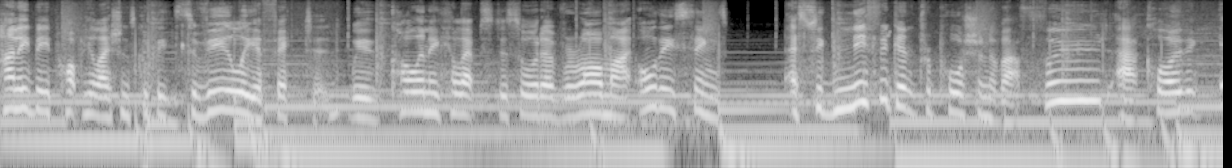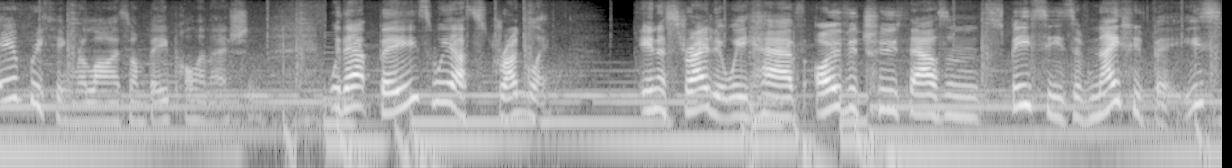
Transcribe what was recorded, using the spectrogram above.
Honeybee populations could be severely affected with colony collapse disorder, varroa mite, all these things. A significant proportion of our food, our clothing, everything relies on bee pollination. Without bees, we are struggling. In Australia, we have over 2,000 species of native bees.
